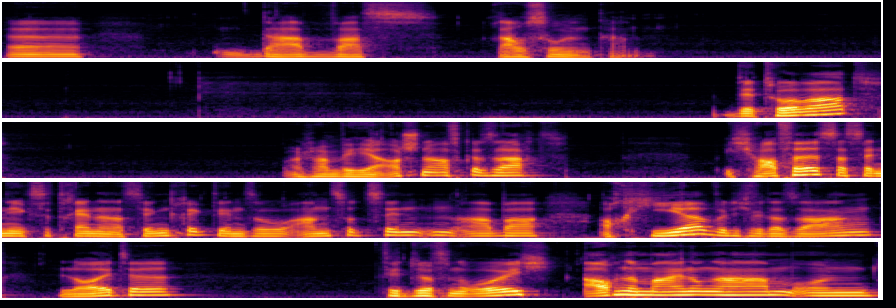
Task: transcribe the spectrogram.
äh, da was rausholen kann. Der Torwart, das haben wir hier auch schon oft gesagt. Ich hoffe es, dass der nächste Trainer das hinkriegt, den so anzuzinden. Aber auch hier würde ich wieder sagen, Leute, wir dürfen ruhig auch eine Meinung haben und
